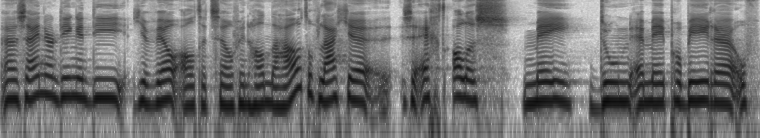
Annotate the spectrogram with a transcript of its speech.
Uh, zijn er dingen die je wel altijd zelf in handen houdt? Of laat je ze echt alles meedoen en mee proberen? Of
